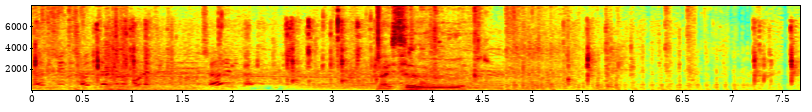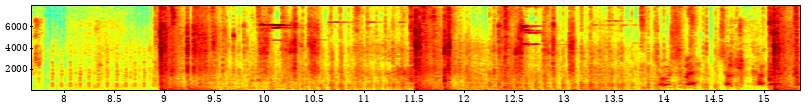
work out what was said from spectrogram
다시 전장으로 보내줘. 잘했다. 나이스. 조심해. 저기 강화한다.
